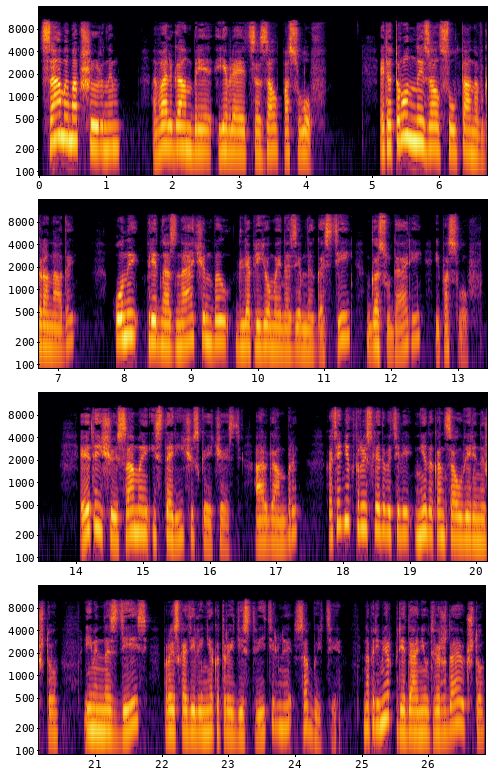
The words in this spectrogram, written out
Самым обширным в Альгамбре является зал послов. Это тронный зал султанов Гранады, он и предназначен был для приема иноземных гостей, государей и послов. Это еще и самая историческая часть Альгамбры, хотя некоторые исследователи не до конца уверены, что именно здесь происходили некоторые действительные события. Например, предания утверждают, что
